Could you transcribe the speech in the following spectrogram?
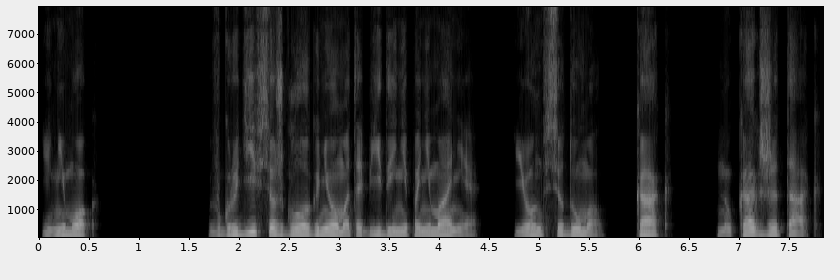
и не мог. В груди все жгло огнем от обиды и непонимания, и он все думал, как? Ну как же так?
